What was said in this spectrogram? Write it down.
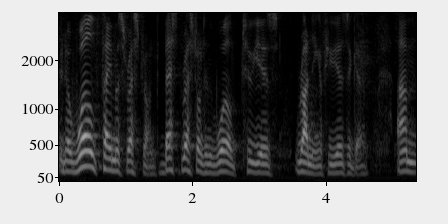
you know, world famous restaurant, best restaurant in the world two years running a few years ago. Um,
